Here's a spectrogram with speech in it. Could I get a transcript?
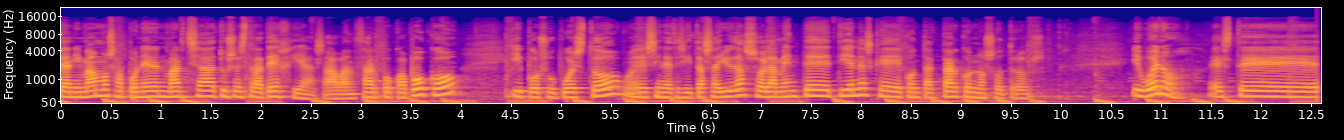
te animamos a poner en marcha tus estrategias, a avanzar poco a poco y por supuesto, eh, si necesitas ayuda, solamente tienes que contactar con nosotros. Y bueno, este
